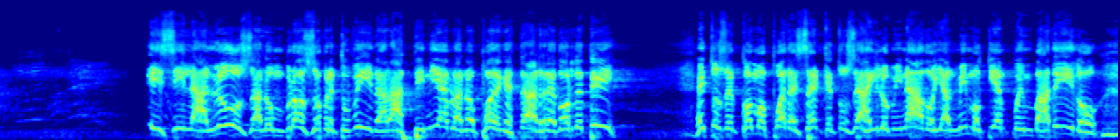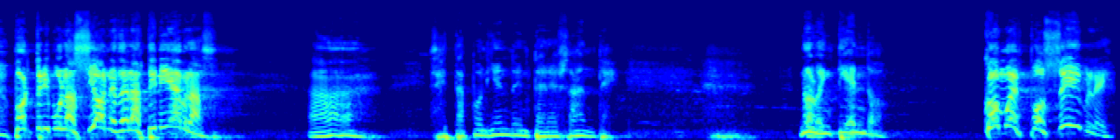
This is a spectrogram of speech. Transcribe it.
Y si la luz alumbró sobre tu vida, las tinieblas no pueden estar alrededor de ti. Entonces, ¿cómo puede ser que tú seas iluminado y al mismo tiempo invadido por tribulaciones de las tinieblas? Ah, se está poniendo interesante. No lo entiendo. ¿Cómo es posible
